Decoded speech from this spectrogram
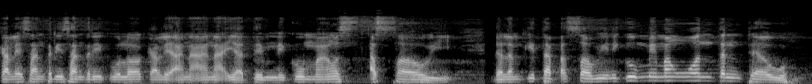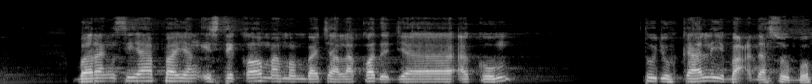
kali santri-santri kulo, kali anak-anak yatim niku maus asawi. Dalam kitab asawi niku memang wonten dawuh. Barang siapa yang istiqomah membaca laqad ja'akum tujuh kali ba'da subuh,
